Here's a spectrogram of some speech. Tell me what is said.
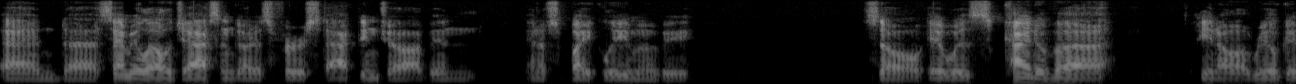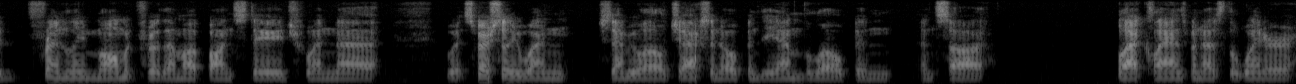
and uh, Samuel L. Jackson got his first acting job in in a Spike Lee movie. So it was kind of a you know a real good friendly moment for them up on stage when, uh, especially when Samuel L. Jackson opened the envelope and and saw Black Klansman as the winner.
